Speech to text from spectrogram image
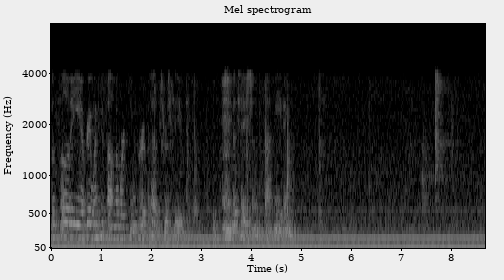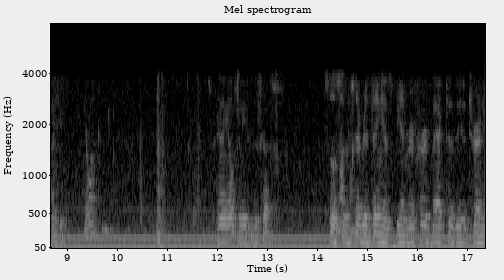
Facility. Everyone who's on the working group has received an invitation to that meeting. Thank you. You're welcome. Anything else we need to discuss? So since everything is being referred back to the attorney,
